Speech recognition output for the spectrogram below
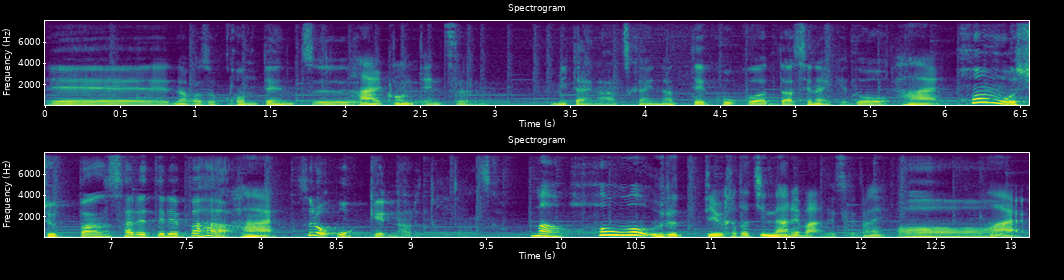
えーなんかそのコンテンツはい、コンテンツ、みたいな扱いになってここは出せないけどはい。本を出版されてれば、はい。それは OK になるってことなんですか？まあ、本を売るっていう形になればですけどね。ああ、はい、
